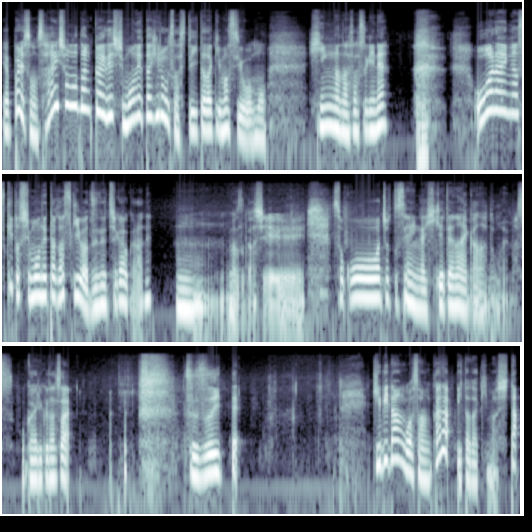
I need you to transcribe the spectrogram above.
やっぱりその最初の段階で下ネタ披露させていただきますよ。もう品がなさすぎね。お笑いが好きと下ネタが好きは全然違うからね。うん難しい。そこはちょっと繊維が引けてないかなと思います。お帰りください。続いて。きびだんごさんからいただきました。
